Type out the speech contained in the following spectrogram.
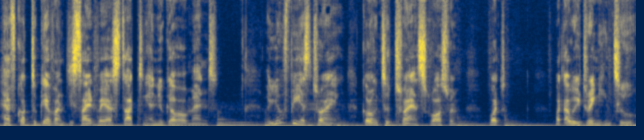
have got together and decide they are starting a new government. The UFP is trying, going to try and squash them. What, what are we drinking to?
